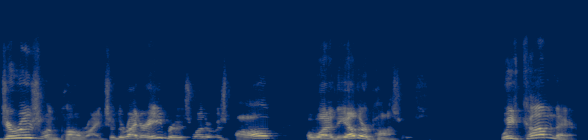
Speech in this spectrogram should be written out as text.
Jerusalem, Paul writes, or the writer Hebrews, whether it was Paul or one of the other apostles. We've come there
